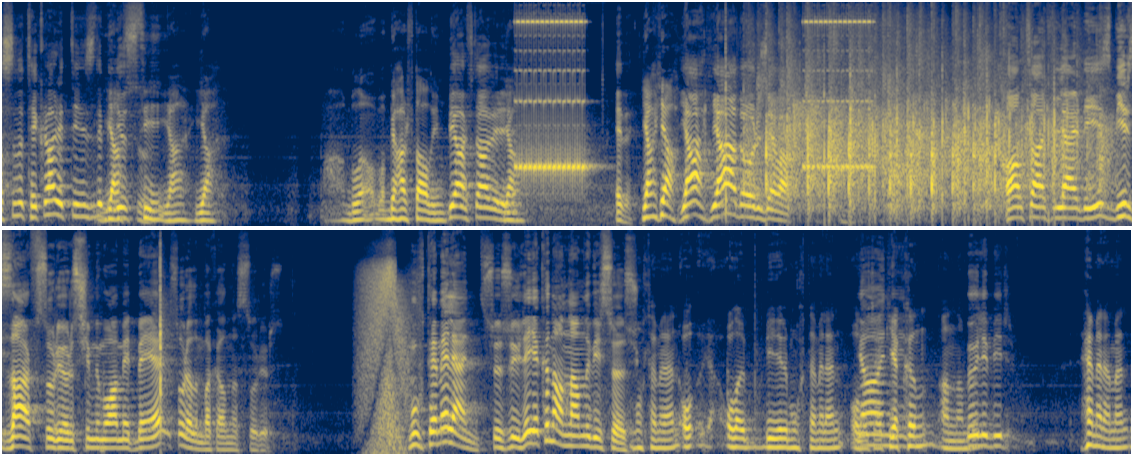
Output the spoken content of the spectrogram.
Aslında tekrar ettiğinizde biliyorsunuz. Yahsi ya ya. Bir harf daha alayım. Bir harf daha verelim. Ya. Evet. Yahya. Yahya doğru cevap. Altı harflerdeyiz. Bir zarf soruyoruz şimdi Muhammed Bey'e. Soralım bakalım nasıl soruyoruz. Muhtemelen sözüyle yakın anlamlı bir söz. Muhtemelen o, olabilir, muhtemelen olacak. Yani Yakın anlamda. Böyle bir Hemen hemen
